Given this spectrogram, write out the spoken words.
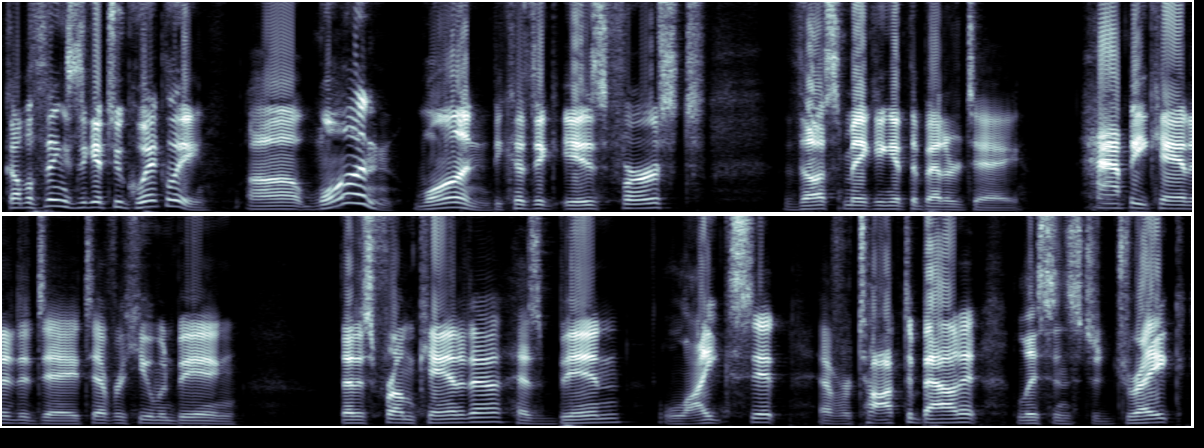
A couple things to get to quickly. Uh, one, one, because it is first, thus making it the better day. Happy Canada Day to every human being that is from Canada, has been, likes it, ever talked about it, listens to Drake,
